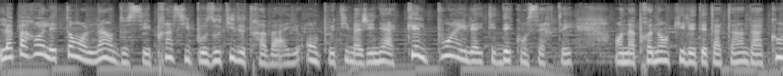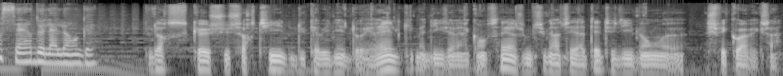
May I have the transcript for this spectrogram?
La parole étant l'un de ses principaux outils de travail, on peut imaginer à quel point il a été déconcerté en apprenant qu'il était atteint d'un cancer de la langue. Lorsque je suis sorti du cabinet de l'ORL qui m'a dit que j'avais un cancer, je me suis gratté la tête et dit bon, euh, je fais quoi avec ça?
